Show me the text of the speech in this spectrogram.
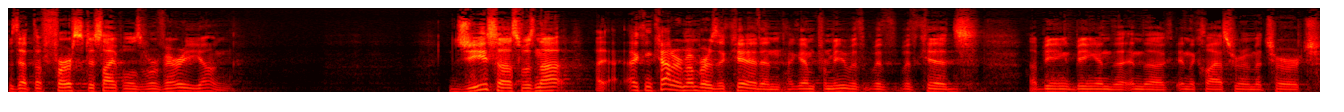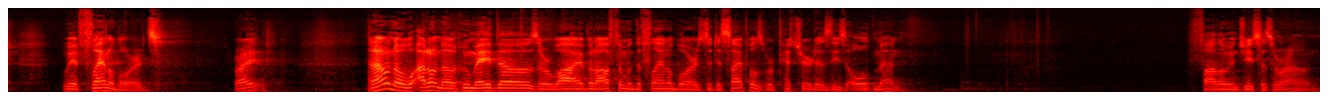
is that the first disciples were very young. Jesus was not I, I can kind of remember as a kid, and again for me with, with, with kids, uh, being, being in, the, in, the, in the classroom at church, we had flannel boards, right? And I don't know, I don't know who made those or why, but often with the flannel boards, the disciples were pictured as these old men following Jesus around.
